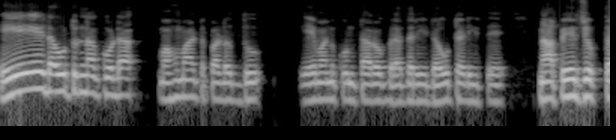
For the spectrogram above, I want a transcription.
ఏ డౌట్ ఉన్నా కూడా మొహమాట పడొద్దు. ఏమనుకుంటారో బ్రదర్ ఈ డౌట్ అడిగితే నా పేరు చెప్తారు.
